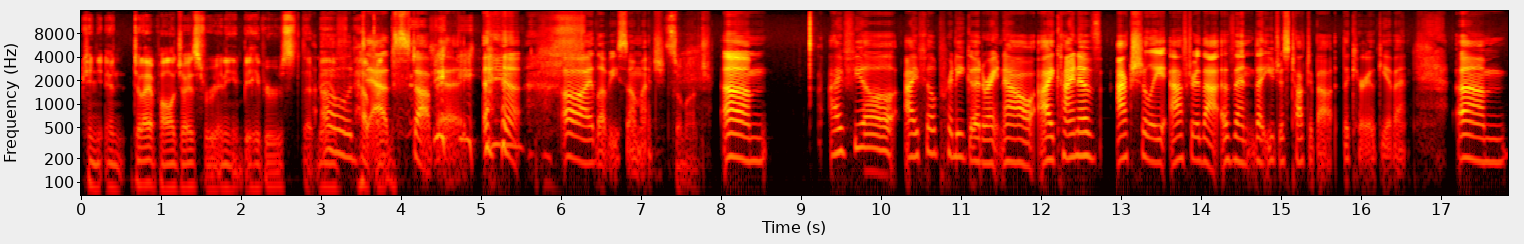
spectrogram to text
can you? And did I apologize for any behaviors that may oh, have happened Dad, stop it! oh, I love you so much. so much? Um, I feel I feel pretty good right now. I kind of actually after that event that you just talked about, the karaoke event, um,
